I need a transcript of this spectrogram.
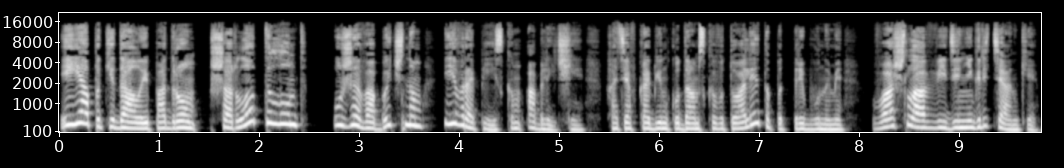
и я покидала ипподром Шарлотты Лунд уже в обычном европейском обличии, хотя в кабинку дамского туалета под трибунами вошла в виде негритянки.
